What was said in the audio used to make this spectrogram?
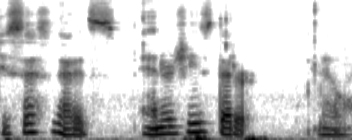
She says that it's energies that are, you know,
